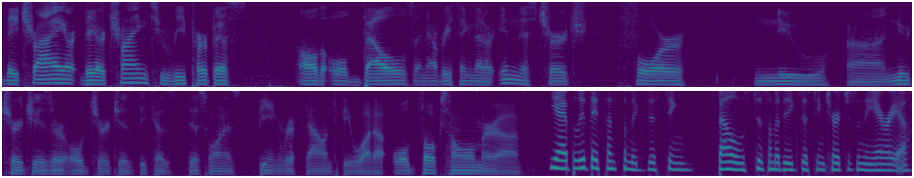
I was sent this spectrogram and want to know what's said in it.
they try they are trying to repurpose all the old bells and everything that are in this church for new uh, new churches or old churches because this one is being ripped down to be what a old folks home or a Yeah, I believe they sent some existing bells to some of the existing churches in the area.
